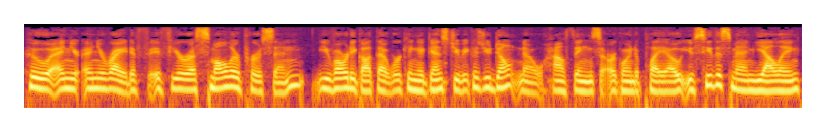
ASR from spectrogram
who, and you're and you're right. If if you're a smaller person, you've already got that working against you because you don't know how things are going to play out. You see this man yelling.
